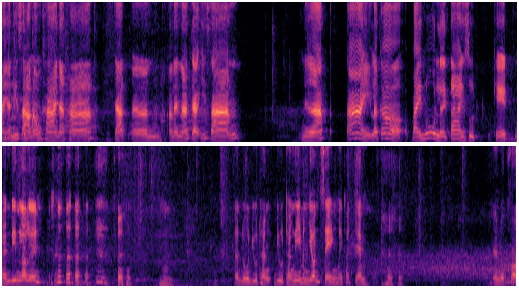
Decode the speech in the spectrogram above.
ย อันนี้สาวหน้องคายนะคะ จากเอ่ออะไรนะจากอีสาน เหนือใต้แล้วก็ไปนู่นเลยใต้สุดเขตแผ่นดินเราเลยแต่หนูอยู่ทางอยู่ทางนี้มันย้อนแสงไม่ค่อยแจ่มเดี๋ยวหนูขอ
